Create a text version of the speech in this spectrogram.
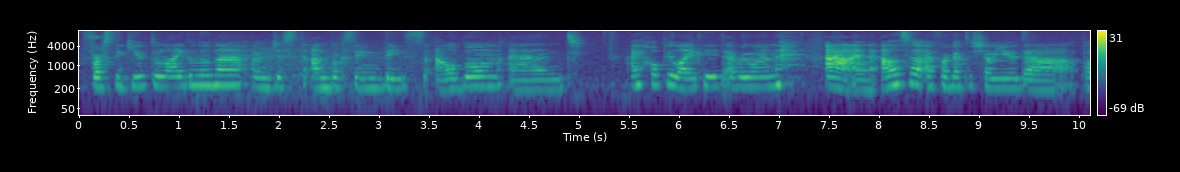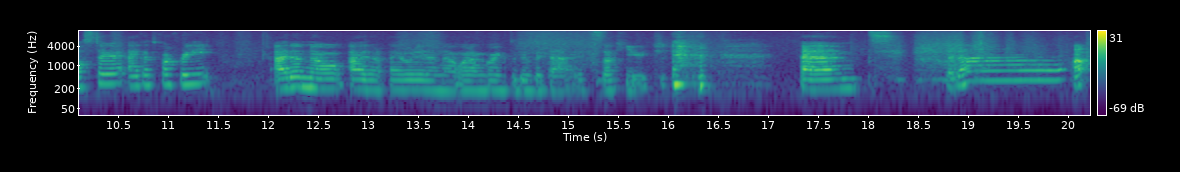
forcing you to like Loona, I'm just unboxing this album and I hope you liked it everyone. ah and also I forgot to show you the poster I got for free. I don't know, I don't I really don't know what I'm going to do with that. It's so huge. and ta-da! Ah!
